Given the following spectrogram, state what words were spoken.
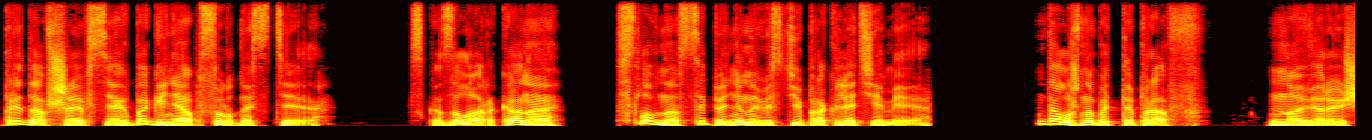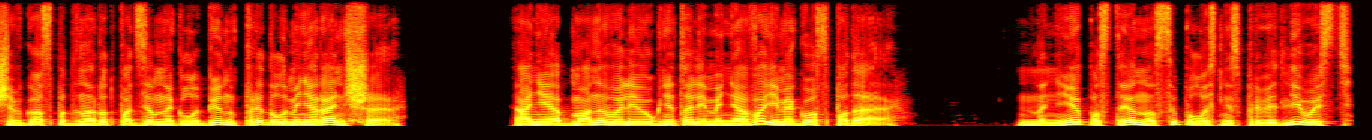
предавшая всех богиня абсурдности», — сказала Аркана, словно сыпя ненавистью и проклятиями. «Должно быть, ты прав. Но верующий в Господа народ подземных глубин предал меня раньше. Они обманывали и угнетали меня во имя Господа». На нее постоянно сыпалась несправедливость,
